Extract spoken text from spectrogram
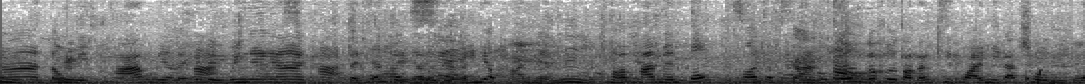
บ้านเรามีพาร์คมีอะไรให้ค่ะไปวิ่งง่ายค่ะๆแต่ที่อังกฤษเนี่ยเราอยู่กันที่อพาร์ตเมนต์อืมพออพาร์ตเมนต์ปุ๊บข้อจำกัดซึ่งก็คือตอนนั้นคิดไว้มีดัชชุนไว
